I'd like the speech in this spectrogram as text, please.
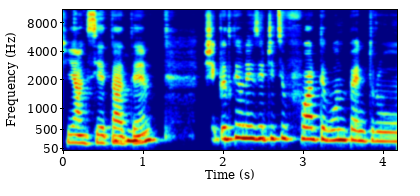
și anxietate. Mm-hmm. Și cred că e un exercițiu foarte bun pentru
